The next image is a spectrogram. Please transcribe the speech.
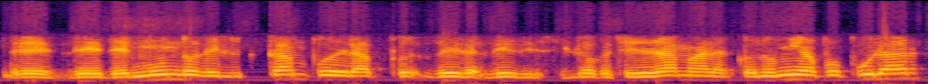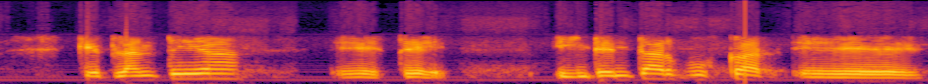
de, del mundo del campo de, la, de, lo que se llama la economía popular que plantea este, intentar buscar eh,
